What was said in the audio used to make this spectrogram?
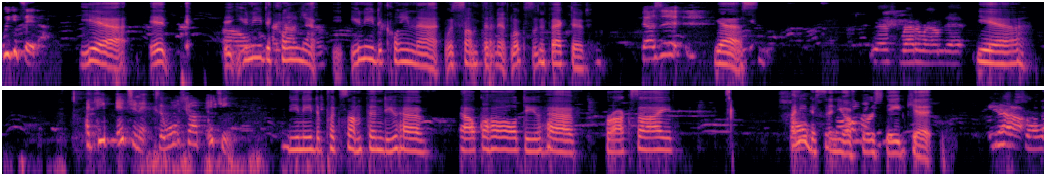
we could say that. Yeah. It. It, Oh, you need to clean gotcha. that. y- You need to clean that with something. It looks infected. Does it? Yes. Yes, right around it. Yeah. I keep itching it because it won't stop itching. Do you need to put something? Do you have alcohol? Do you have peroxide? I need to send you a first aid kit. You have salt.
